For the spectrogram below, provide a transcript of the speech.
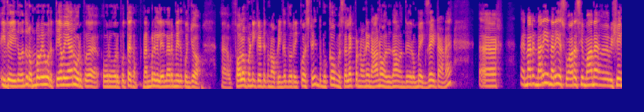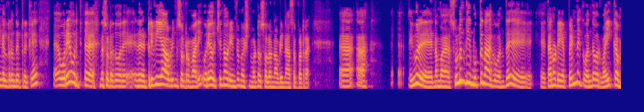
இது இது வந்து ரொம்பவே ஒரு தேவையான ஒரு பு- ஒரு ஒரு புத்தகம். நண்பர்கள் எல்லாருமே இது கொஞ்சம் ஃபாலோ பண்ணி கேட்டுக்கணும் அப்படிங்கிறது ஒரு ரிக்வஸ்ட் இந்த புக்கை அவங்க செலக்ட் பண்ண உடனே நானும் அதுதான் வந்து ரொம்ப எக்ஸைட் ஆனேன். நிறைய நிறைய நிறைய சுவாரஸ்யமான விஷயங்கள் இருந்துட்டு இருக்கு ஒரே ஒரு என்ன சொல்றது? ஒரு ட்ரிவியா அப்படின்னு சொல்ற மாதிரி ஒரே ஒரு சின்ன ஒரு இன்ஃபர்மேஷன் மட்டும் சொல்லணும் அப்படின்னு ஆசைப்படுறேன். இவரு நம்ம சுளுந்தி முத்துநாகு வந்து தன்னுடைய பெண்ணுக்கு வந்து ஒரு வைக்கம்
